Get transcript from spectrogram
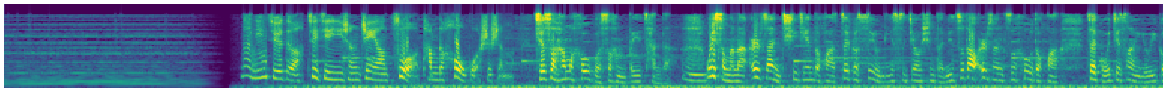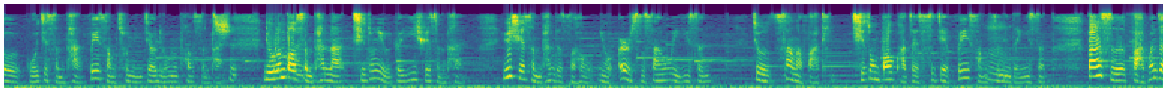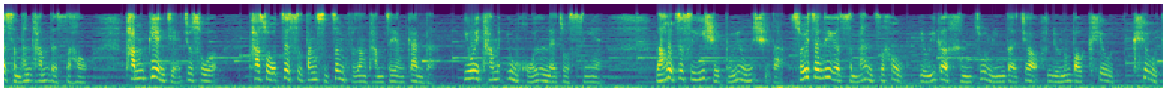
那您觉得这些医生这样做，他们的后果是什么？其实他们后果是很悲惨的。嗯为什么呢？二战期间的话，这个是有历史教训的。你知道二战之后的话，在国际上有一个国际审判非常出名，叫纽伦堡审判。是纽伦堡审判呢，其中有一个医学审判。医学审判的时候，有二十三位医生就上了法庭，其中包括在世界非常知名的医生。当时法官在审判他们的时候，他们辩解就说，他说这是当时政府让他们这样干的，因为他们用活人来做实验。然后这是医学不允许的，所以在那个审判之后，有一个很著名的叫纽伦堡 Q Q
